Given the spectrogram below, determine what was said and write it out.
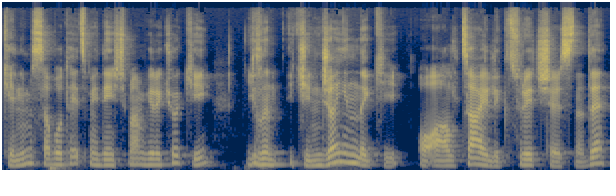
kendimi sabote etmeyi değiştirmem gerekiyor ki yılın ikinci ayındaki o 6 aylık süreç içerisinde de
